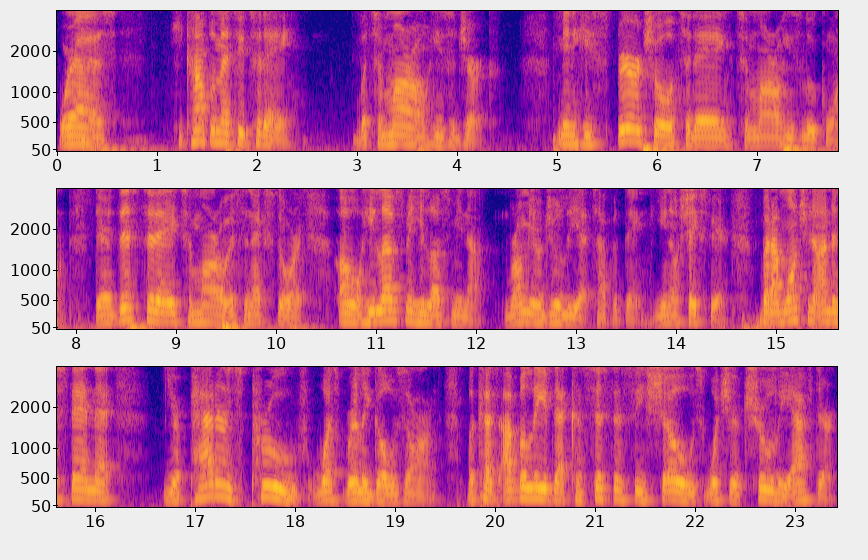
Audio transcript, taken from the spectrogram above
Whereas he compliments you today, but tomorrow he's a jerk meaning he's spiritual today, tomorrow he's lukewarm. They're this today, tomorrow is the next story. Oh, he loves me, he loves me not. Romeo Juliet type of thing, you know, Shakespeare. But I want you to understand that your patterns prove what really goes on because I believe that consistency shows what you're truly after.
